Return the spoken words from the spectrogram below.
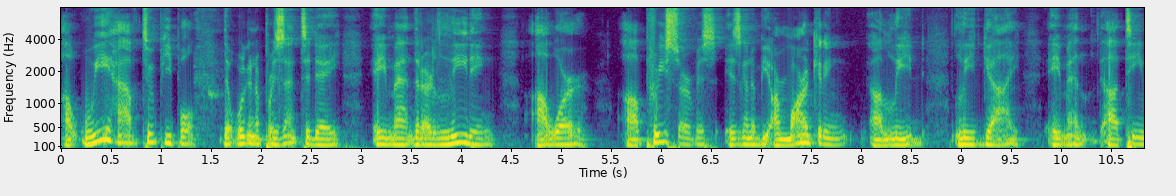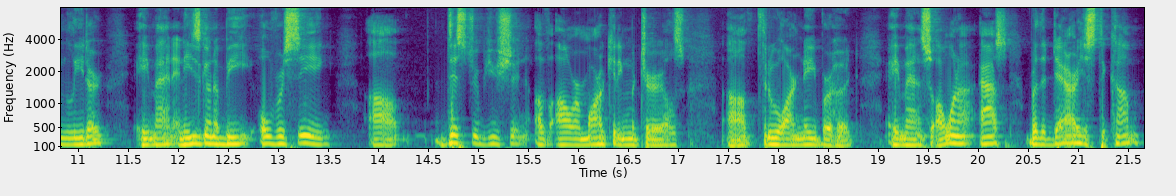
Uh, we have two people that we're going to present today, amen, that are leading our uh, pre-service is going to be our marketing uh, lead lead guy, amen, uh, team leader, amen, and he's going to be overseeing uh, distribution of our marketing materials uh, through our neighborhood, amen. So I want to ask Brother Darius to come,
